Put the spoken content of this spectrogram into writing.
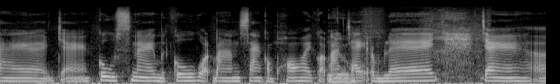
ដែលចាគូស្នេហ៍មួយគូគាត់បានសាងកំហុសហើយគាត់បានចែករំលែកចាអឺ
